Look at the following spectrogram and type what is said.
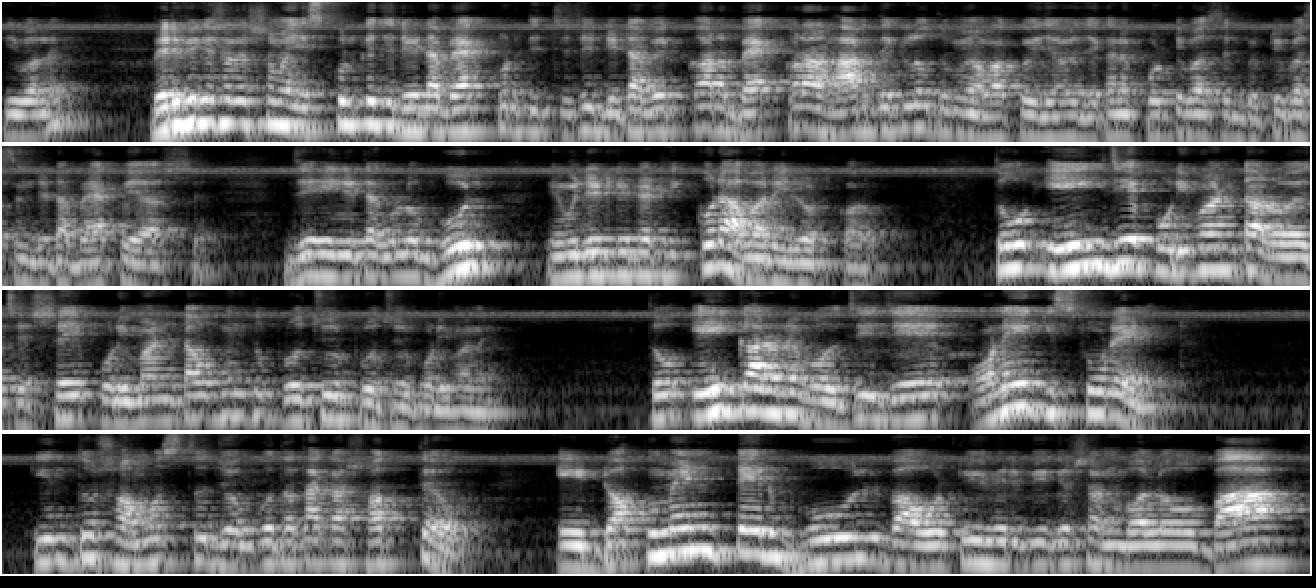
কি বলে ভেরিফিকেশনের সময় স্কুলকে যে ডেটা ব্যাক করে দিচ্ছে, সেই ডেটা ব্যাক করার ব্যাক করার হার দেখলেও তুমি অবাক হয়ে যাবে যেখানে forty percent fifty percent data back হয়ে আসছে, যে এই ডেটাগুলো ভুল ইমিডিয়েটলি এটা ঠিক করে আবার রিলোড করো। তো এই যে পরিমাণটা রয়েছে, সেই পরিমাণটাও কিন্তু প্রচুর প্রচুর পরিমাণে। তো এই কারণে বলছি যে অনেক স্টুডেন্ট কিন্তু সমস্ত যোগ্যতা থাকা সত্ত্বেও এই ডকুমেন্টের ভুল বা ওটিপি ভেরিফিকেশন বলো বা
